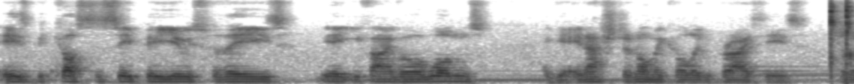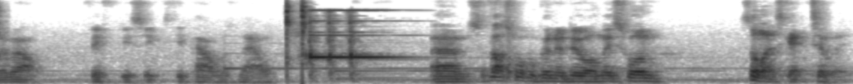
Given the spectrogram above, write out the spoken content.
is because the CPUs for these, the 8501s, are getting astronomical in prices. They're about 50, 60 pounds now. Um, so that's what we're going to do on this one. So let's get to it.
